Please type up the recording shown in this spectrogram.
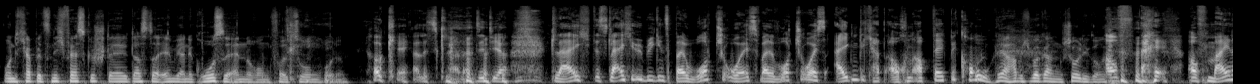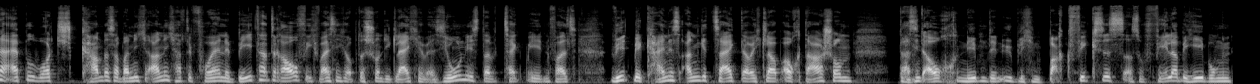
und ich habe jetzt nicht festgestellt, dass da irgendwie eine große Änderung vollzogen wurde. okay, alles klar. Dann sind wir gleich. Das gleiche übrigens bei WatchOS, weil WatchOS eigentlich hat auch ein Update bekommen. Oh, ja, habe ich übergangen. Entschuldigung. Auf, auf meiner Apple Watch kam das aber nicht an. Ich hatte vorher eine Beta drauf. Ich weiß nicht, ob das schon die gleiche Version ist. Da zeigt mir jedenfalls, wird mir keines angezeigt, aber ich glaube auch da schon, da sind auch neben den üblichen Bugfixes, also Fehlerbehebungen,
